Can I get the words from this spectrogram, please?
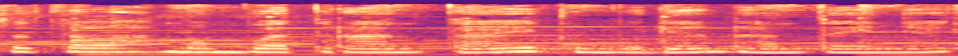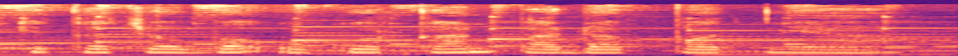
Setelah membuat rantai, kemudian rantainya kita coba ukurkan pada potnya.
